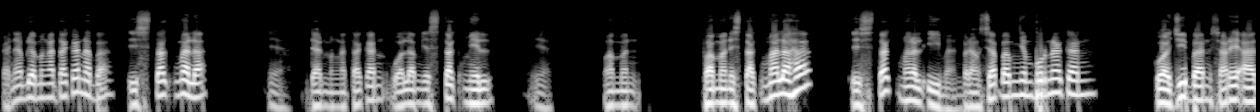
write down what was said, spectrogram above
Karena beliau mengatakan apa? Istakmala ya dan mengatakan walam yastakmil ya waman faman istakmalaha istakmalal iman barang siapa menyempurnakan kewajiban syariat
